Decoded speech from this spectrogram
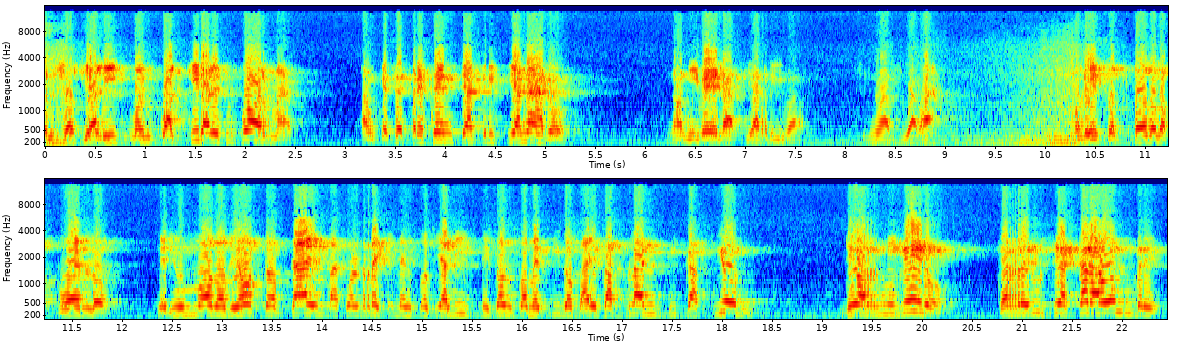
El socialismo en cualquiera de sus formas, aunque se presente a cristianado, no nivela hacia arriba, sino hacia abajo. Por eso todos los pueblos que de un modo o de otro caen bajo el régimen socialista y son sometidos a esa planificación de hormiguero que reduce a cada hombre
